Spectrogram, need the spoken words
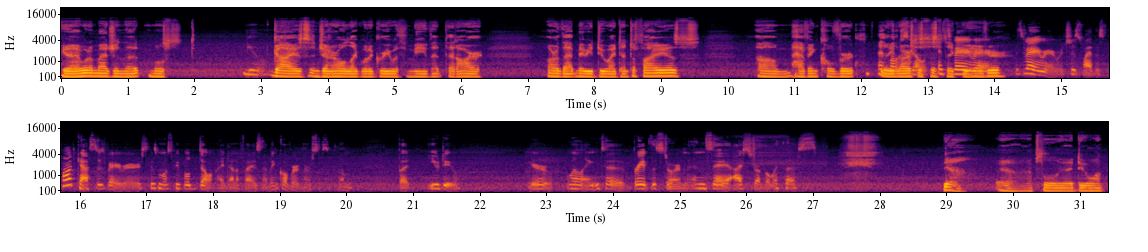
Yeah i would imagine that most you. guys in general like would agree with me that that are or that maybe do identify as um, having covertly don't. It's narcissistic very rare. behavior. it's very rare which is why this podcast is very rare because most people don't identify as having covert narcissism but you do you're willing to brave the storm and say i struggle with this Yeah, yeah, absolutely. I do want.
